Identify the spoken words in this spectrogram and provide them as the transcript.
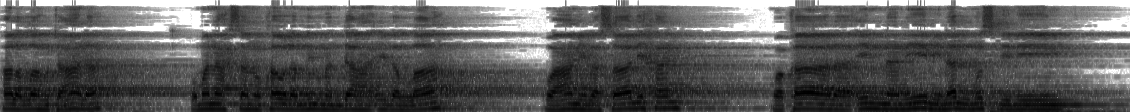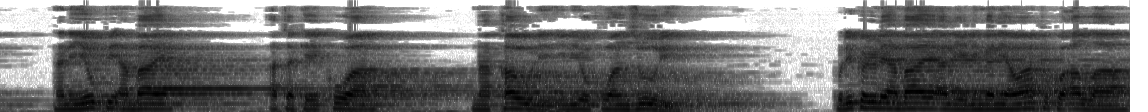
قال الله تعالى ومن أحسن قولا ممن دعا إلى الله وعمل صالحا وقال إنني من المسلمين. ni yupi ambaye atakayekuwa na kauli iliyokuwa nzuri. Kuliko yule ambaye aliyelingania watu kwa Allah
